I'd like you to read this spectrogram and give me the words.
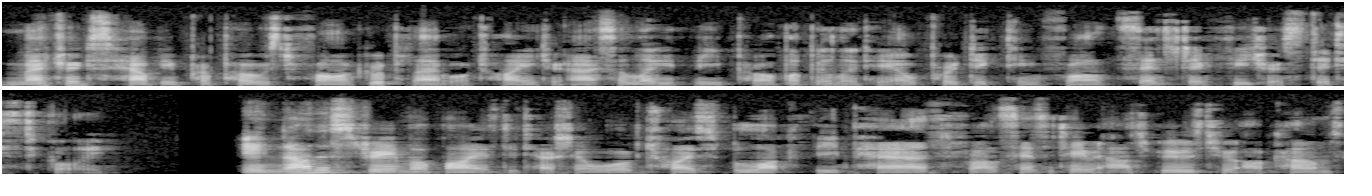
Metrics have been proposed from a group level trying to isolate the probability of predicting from sensitive features statistically. Another stream of bias detection work tries to block the path from sensitive attributes to outcomes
